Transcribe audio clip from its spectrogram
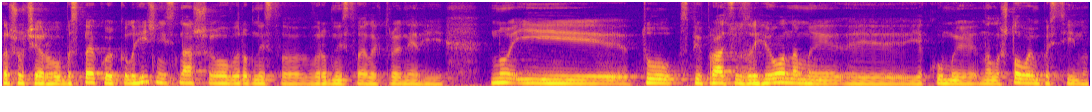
першу чергу безпеку, екологічність нашого виробництва, виробництва електроенергії. Ну і ту співпрацю з регіонами, е, яку ми налаштовуємо постійно.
